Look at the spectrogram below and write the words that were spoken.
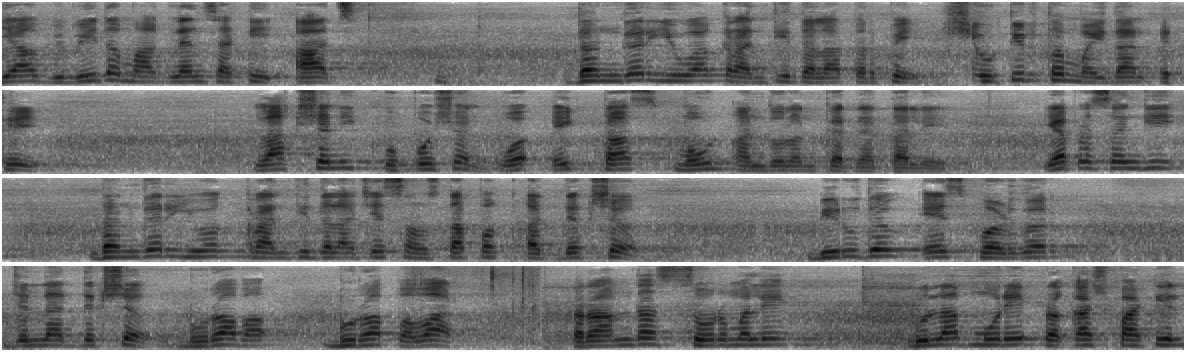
या विविध मागण्यांसाठी आज धनगर युवा क्रांती दलातर्फे शिवतीर्थ मैदान येथे लाक्षणिक उपोषण व एक तास मौन आंदोलन करण्यात आले. या प्रसंगी धनगर युवक क्रांती दलाचे संस्थापक अध्यक्ष बिरुदेव एस वडगर जिल्हाध्यक्ष भुरा बा भुरा पवार रामदास चोरमले गुलाब मोरे प्रकाश पाटील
